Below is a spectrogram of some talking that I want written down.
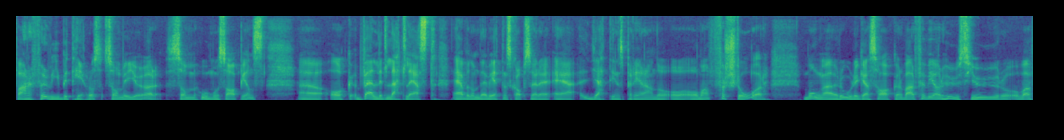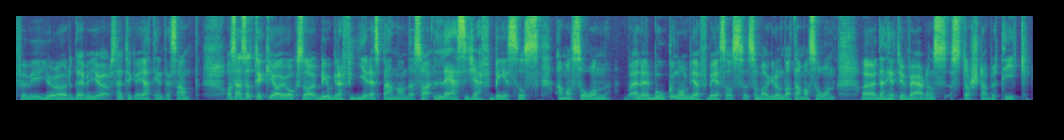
varför vi beter oss som vi gör som Homo sapiens. Eh, och väldigt lättläst, även om det är vetenskap så är det är jätteinspirerande och, och man förstår många roliga saker, varför vi har husdjur och varför vi gör det vi gör. Så det tycker jag är jätteintressant. Och sen så tycker jag ju också biografier är spännande, så läs Jeff Bezos Amazon, eller boken om Jeff Bezos som har grundat Amazon. Eh, den heter ju Världens största butik.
